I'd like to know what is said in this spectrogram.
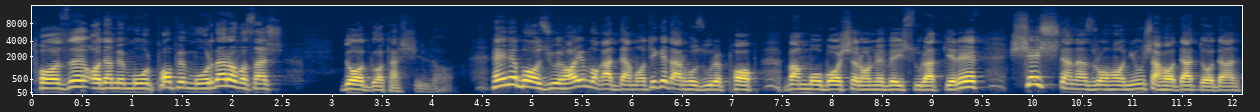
تازه آدم مور پاپ مرده را واسش دادگاه تشکیل داد. حین بازجویی های مقدماتی که در حضور پاپ و مباشران وی صورت گرفت شش تن از روحانیون شهادت دادند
